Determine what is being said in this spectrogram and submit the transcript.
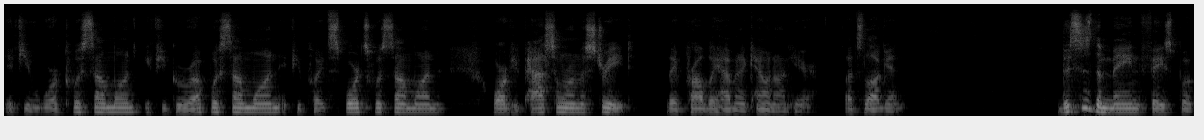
if you've worked with someone, if you grew up with someone, if you played sports with someone, or if you pass someone on the street, they probably have an account on here. Let's log in. This is the main Facebook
